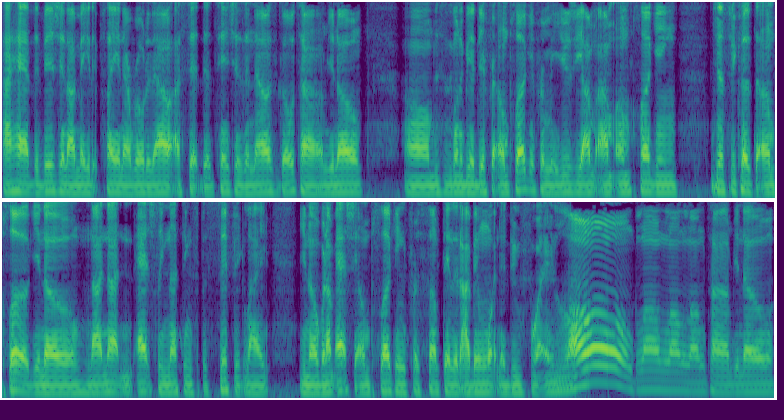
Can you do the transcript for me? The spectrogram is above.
I had the vision, I made it plain, I wrote it out, I set the intentions and now it's go time, you know. Um this is going to be a different unplugging for me. Usually I'm I'm unplugging just because to unplug, you know, not not actually nothing specific like, you know, but I'm actually unplugging for something that I've been wanting to do for a long, long, long, long time, you know.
